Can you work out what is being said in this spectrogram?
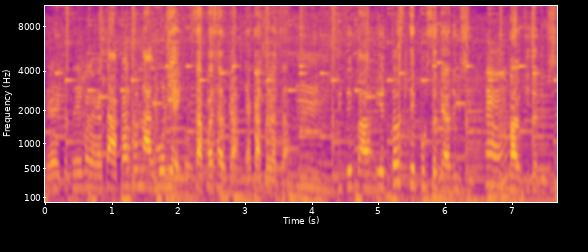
ह्याच्यात हे बघा ह्याचा आकार पण नागमोडी आहे सापासारखा ह्या कातळाचा. तिथे पा येतच ते पुरस त्या दिवशी पालखीच्या दिवशी.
